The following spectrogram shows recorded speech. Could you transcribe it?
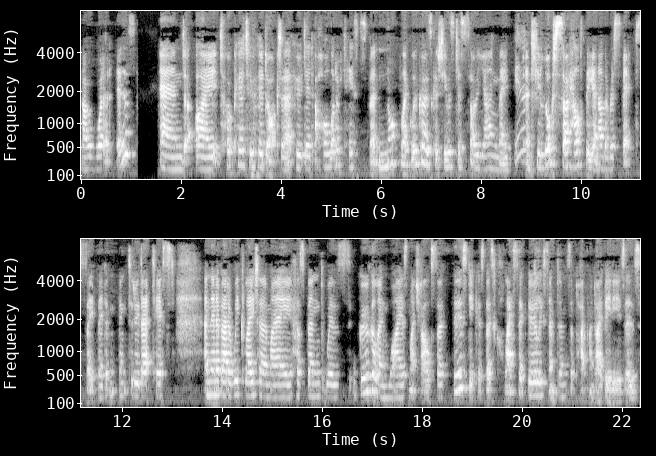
know what it is. And I took her to her doctor who did a whole lot of tests, but not blood glucose because she was just so young. They, yeah. And she looked so healthy in other respects. They, they didn't think to do that test. And then about a week later, my husband was Googling, why is my child so thirsty? Because those classic early symptoms of type 1 diabetes is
